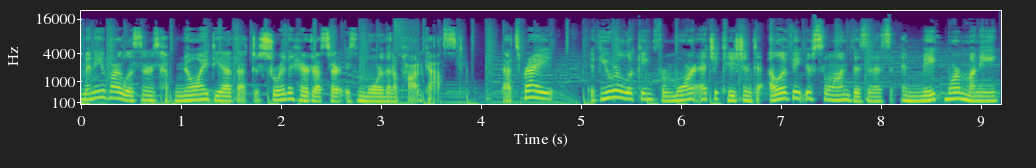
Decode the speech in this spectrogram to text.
Many of our listeners have no idea that Destroy the Hairdresser is more than a podcast. That's right. If you are looking for more education to elevate your salon business and make more money,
